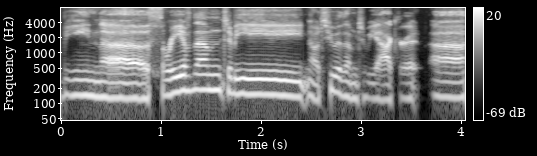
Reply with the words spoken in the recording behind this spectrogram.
being uh, three of them to be no, two of them to be accurate. Uh,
